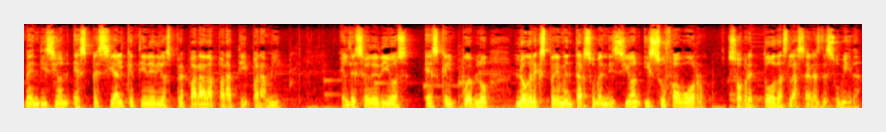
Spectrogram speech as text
bendición especial que tiene Dios preparada para ti y para mí. El deseo de Dios es que el pueblo logre experimentar su bendición y su favor sobre todas las áreas de su vida.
